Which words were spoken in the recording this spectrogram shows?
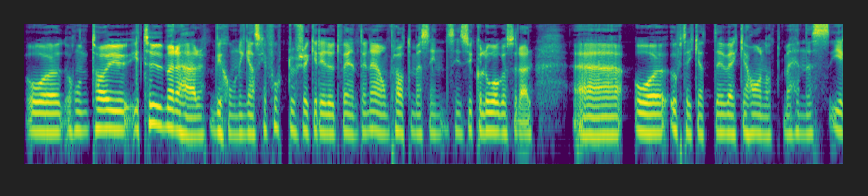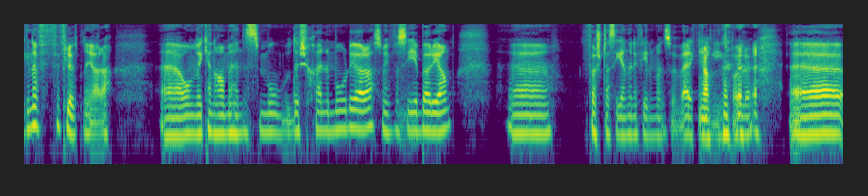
och hon tar ju itu med det här visionen ganska fort och försöker reda ut vad det egentligen är. Hon pratar med sin, sin psykolog och sådär. Eh, och upptäcker att det verkar ha något med hennes egna förflutna att göra. Eh, om det kan ha med hennes moders självmord att göra, som vi får se i början. Eh, första scenen i filmen, så verkligen Ja. ingen spoiler. Eh,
